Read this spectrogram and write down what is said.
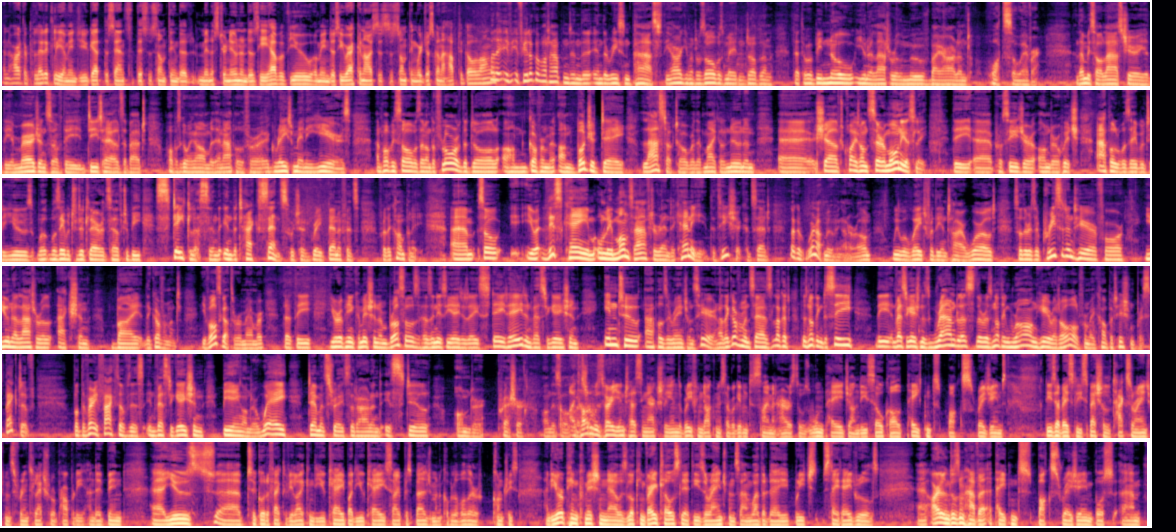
And Arthur, politically, I mean, do you get the sense that this is something that Minister Noonan does he have a view? I mean, does he recognise this is something we're just going to have to go along? Well, with? if, if you look at what happened in the in the recent past, the argument was always made in Dublin that there would be no unilateral move by Ireland whatsoever. And then we saw last year the emergence of the details about what was going on within Apple for a great many years. And what we saw was that on the floor of the Dáil on government on budget day last October, that Michael Noonan uh, shelved quite unceremoniously the uh, procedure under which Apple was able to use was able to declare itself to be stateless in the in the tax sense, which had great benefits for the company. Um, so you, this came only months after Enda Kenny, the Taoiseach, had said, "Look, we're not moving on our own. We will wait for the entire world." So there is a precedent here for unilateral action by the government. You've also got to remember that the European Commission in Brussels has initiated a state aid investigation into Apple's arrangements here. Now, the government says, look, there's nothing to see, the investigation is groundless, there is nothing wrong here at all from a competition perspective. But the very fact of this investigation being underway demonstrates that Ireland is still under pressure on this whole. Thing. I question. thought it was very interesting, actually, in the briefing documents that were given to Simon Harris. There was one page on these so-called patent box regimes. These are basically special tax arrangements for intellectual property, and they've been uh, used uh, to good effect, if you like, in the UK by the UK, Cyprus, Belgium, and a couple of other countries. And the European Commission now is looking very closely at these arrangements and whether they breach state aid rules. Uh, Ireland doesn't have a, a, patent box regime, but um,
